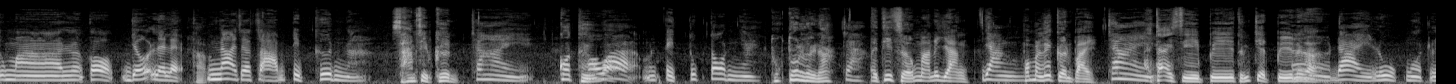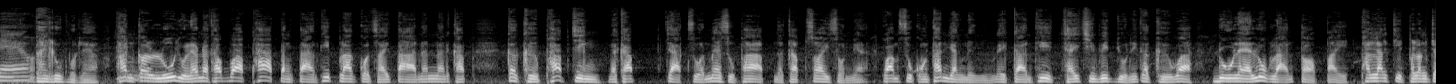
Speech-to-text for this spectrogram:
ลงมาแล้วก็เยอะเลยแหละ ครับมันน่าจะสามติบขึ้นนะ30 ขึ้น ใช่ ก็ถืเพอราะว่าว่ามันติดทุกต้นไง ทุกต้นเลยนะจ้ะ ไอ้ที่เสริมมานี่ยัง ยังเพราะมันเล็กเกินไปใช่ไอ้ถ้าไอ้สี่ปีถึง7ปีนี่ก็เออได้ลูกหมดแล้ว ได้รูปหมดแล้ว ท่านก็รู้อยู่แล้วนะครับว่าภาพต่างๆ ที่ปรากฏสายตานั้นนะครับ ก็คือภาพจริงนะครับจากสวนแม่สุภาพนะครับสร้อยสนเนี่ยความสุขของท่านอย่างหนึ่ง ในการที่ใช้ชีวิตอยู่นี่ก็คือว่าดูแลลูกหลานต่อไป พลังจิตพลังใจ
